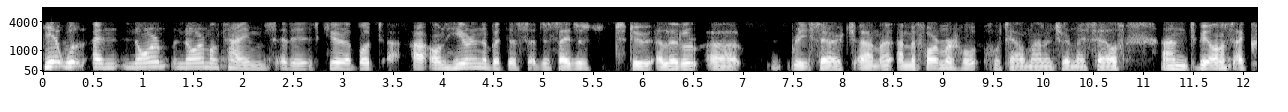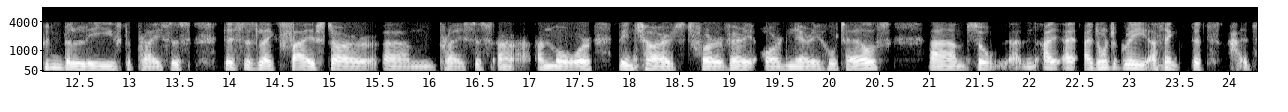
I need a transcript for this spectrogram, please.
Yeah, well, in norm, normal times it is, Ciara, but uh, on hearing about this, I decided to do a little uh, research. Um, I, am a former ho- hotel manager myself, and to be honest, I couldn't believe the prices. This is like five star um, prices uh, and more being charged for very ordinary hotels. Um, so uh, I, I, I don't agree. I think that it's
